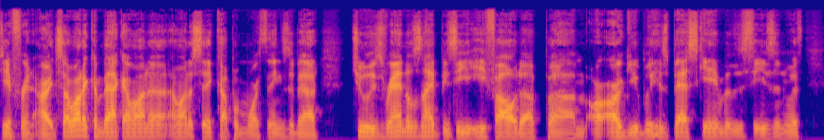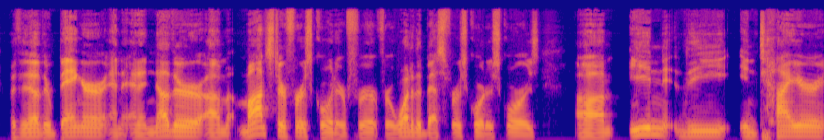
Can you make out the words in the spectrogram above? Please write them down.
different. All right, so I want to come back. I want to I want to say a couple more things about Julius Randle's night because he, he followed up um, arguably his best game of the season with with another banger and and another um, monster first quarter for for one of the best first quarter scorers um, in the entire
